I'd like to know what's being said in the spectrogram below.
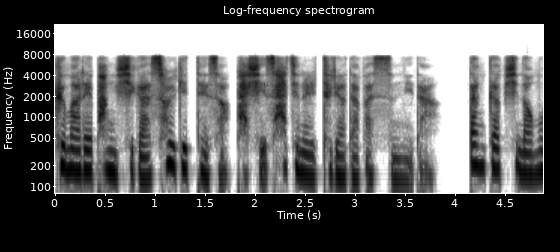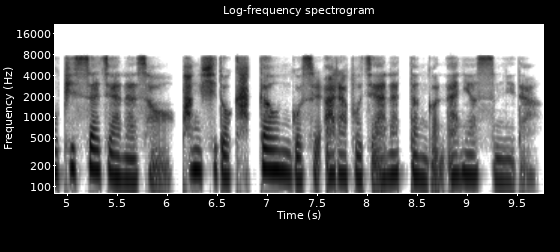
그 말에 방 씨가 솔깃해서 다시 사진을 들여다봤습니다. 땅값이 너무 비싸지 않아서 방 씨도 가까운 곳을 알아보지 않았던 건 아니었습니다.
